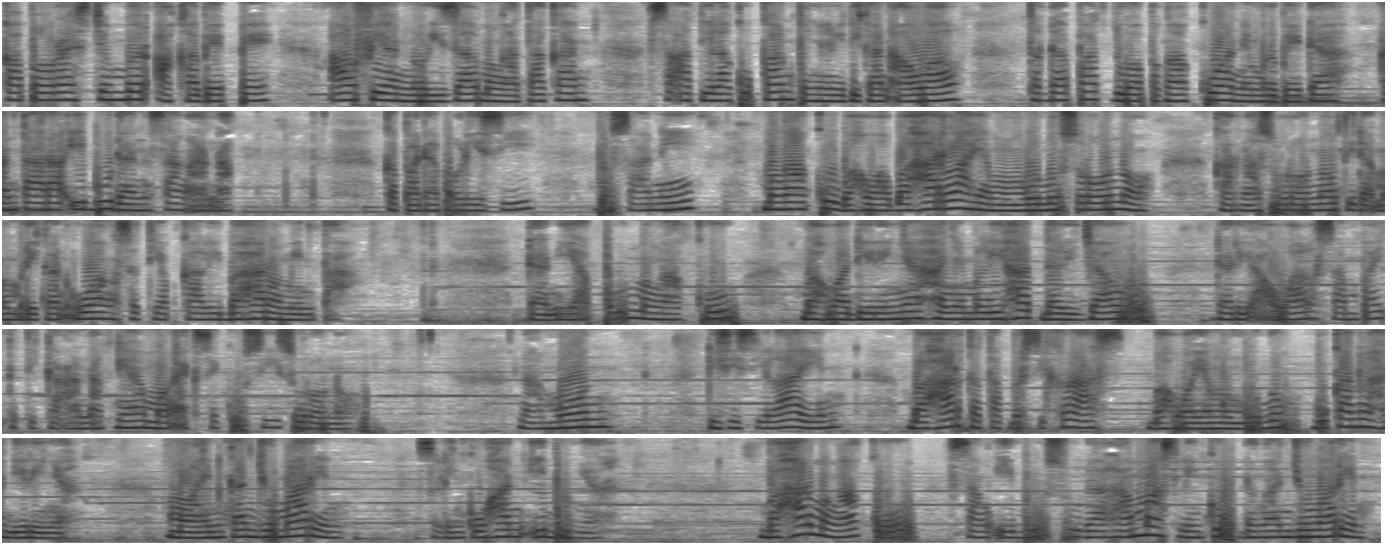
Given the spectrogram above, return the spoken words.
Kapolres Jember AKBP Alfian Nurizal mengatakan saat dilakukan penyelidikan awal terdapat dua pengakuan yang berbeda antara ibu dan sang anak. Kepada polisi, Busani mengaku bahwa Baharlah yang membunuh Surono karena Surono tidak memberikan uang setiap kali Bahar meminta. Dan ia pun mengaku bahwa dirinya hanya melihat dari jauh dari awal sampai ketika anaknya mengeksekusi Surono. Namun, di sisi lain, Bahar tetap bersikeras bahwa yang membunuh bukanlah dirinya, melainkan Jumarin, selingkuhan ibunya. Bahar mengaku sang ibu sudah lama selingkuh dengan Jumarin.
